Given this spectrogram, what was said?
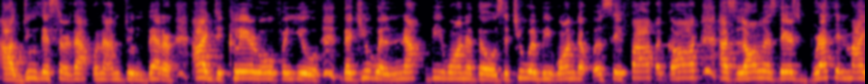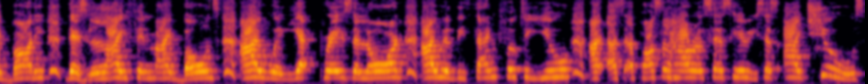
I'll do this or that when I'm doing better. I declare over you that you will not be one of those, that you will be one that will say, Father God, as long as there's breath in my body, there's life in my bones, I will yet praise the Lord. I will be thankful to you. As Apostle Harold says here, he says, I choose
